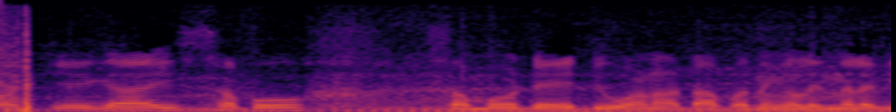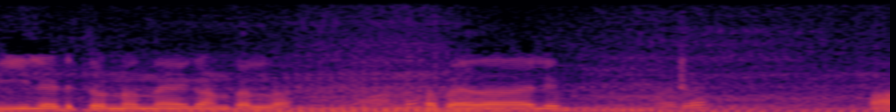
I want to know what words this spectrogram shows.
ഓക്കെ ഗായ്സ് അപ്പോൾ സംഭവം ഡേ ടു ആണ് കേട്ടോ. അപ്പോൾ നിങ്ങൾ ഇന്നലെ വീലെടുത്തോണ്ടെന്നേ കണ്ടല്ലോ. അപ്പോൾ ഏതായാലും ആ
